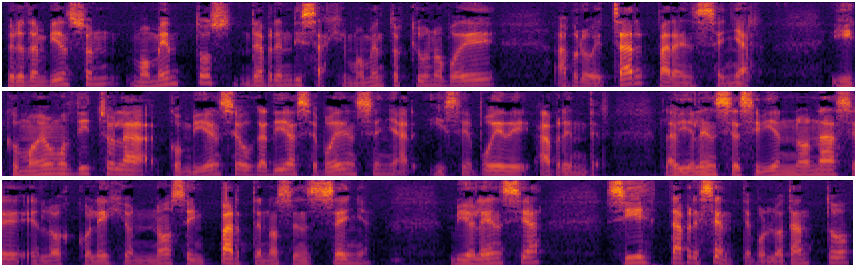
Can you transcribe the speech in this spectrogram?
pero también son momentos de aprendizaje, momentos que uno puede aprovechar para enseñar. Y como hemos dicho, la convivencia educativa se puede enseñar y se puede aprender. La violencia, si bien no nace en los colegios, no se imparte, no se enseña violencia, sí está presente. Por lo tanto,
